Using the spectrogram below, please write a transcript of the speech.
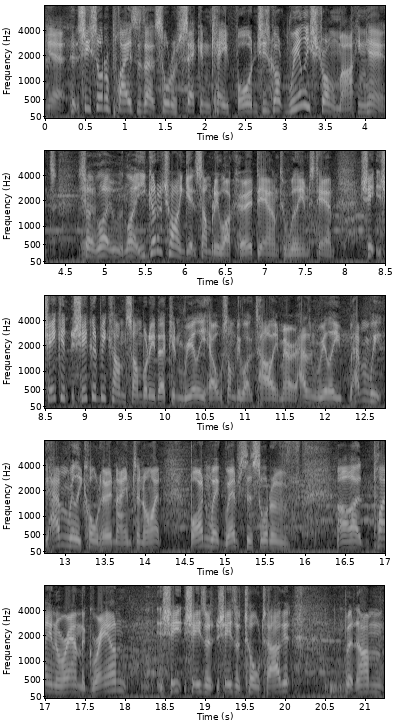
Yeah. she sort of plays as that sort of second key forward, and she's got really strong marking hands. So Yeah. like, like you got to try and get somebody like her down to Williamstown. She she could she could become somebody that can really help somebody like Talia Merritt. Hasn't really haven't we haven't really called her name tonight. Biedenweg Webster's sort of uh, playing around the ground. She she's a she's a tall target, but um.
